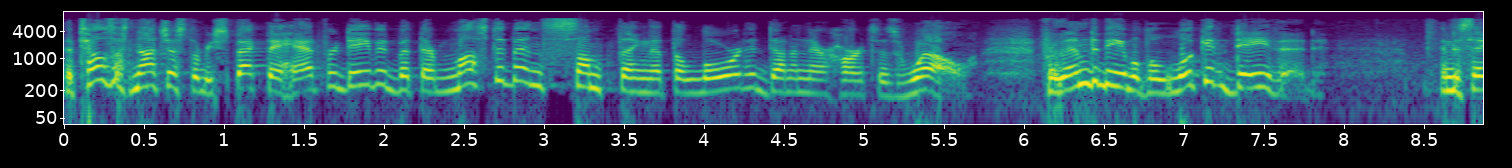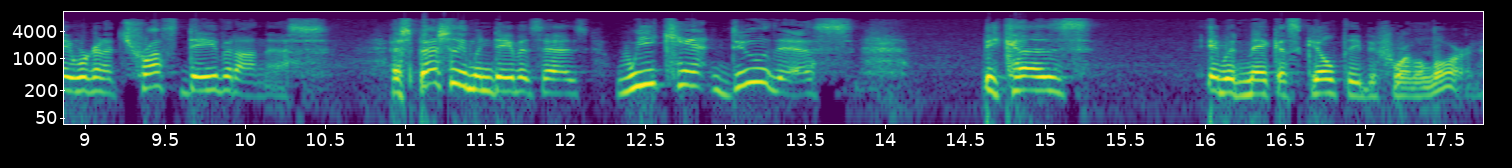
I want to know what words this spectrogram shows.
It tells us not just the respect they had for David, but there must have been something that the Lord had done in their hearts as well. For them to be able to look at David and to say, we're going to trust David on this. Especially when David says, we can't do this because it would make us guilty before the Lord.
